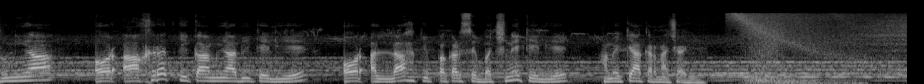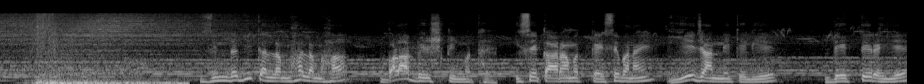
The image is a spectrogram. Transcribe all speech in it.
دنیا اور آخرت کی کامیابی کے لیے اور اللہ کی پکڑ سے بچنے کے لیے ہمیں کیا کرنا چاہیے؟ زندگی کا لمحہ لمحہ بڑا بیش قیمت ہے۔ اسے کارآمد کیسے بنائیں؟ یہ جاننے کے لیے دیکھتے رہیے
